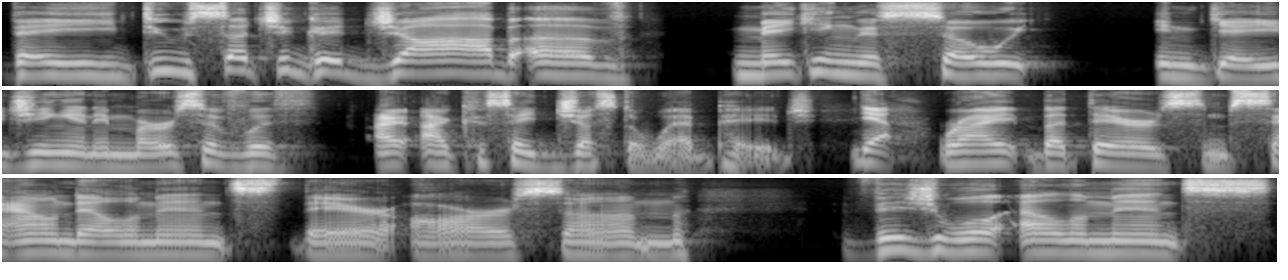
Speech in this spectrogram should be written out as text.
They do such a good job of making this so engaging and immersive with I, I could say just a web page. Yeah. Right. But there's some sound elements, there are some visual elements.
